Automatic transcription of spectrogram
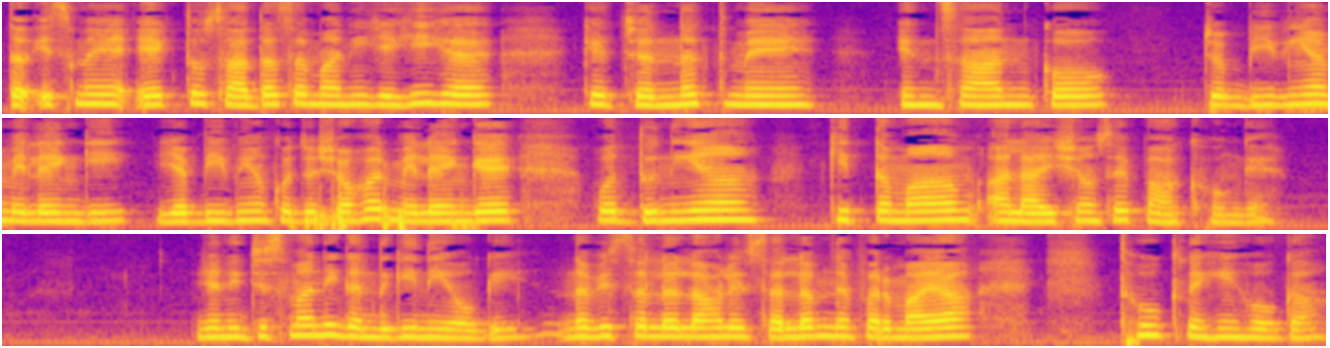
تو اس میں ایک تو سادہ سا معنی یہی ہے کہ جنت میں انسان کو جو بیویاں ملیں گی یا بیویوں کو جو شوہر ملیں گے، وہ دنیا کی تمام علائشوں سے پاک ہوں گے۔ یعنی جسمانی گندگی نہیں ہوگی۔ نبی صلی اللہ علیہ وسلم نے فرمایا تھوک نہیں ہوگا،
